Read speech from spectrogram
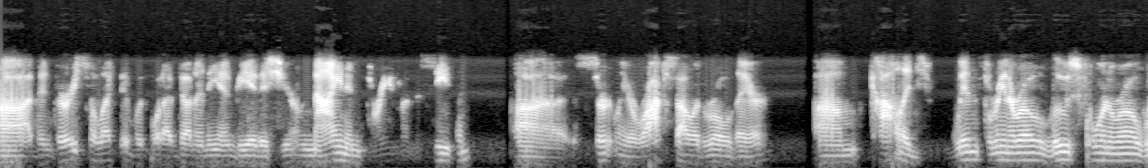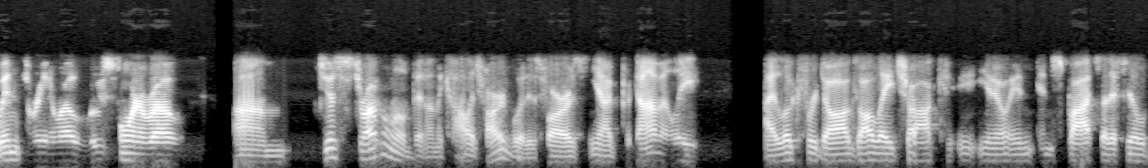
Uh, I've been very selective with what I've done in the NBA this year. I'm nine and three for the season. Uh, certainly a rock solid role there. Um, college, win three in a row, lose four in a row, win three in a row, lose four in a row. Um, just struggling a little bit on the college hardwood as far as you know. I predominantly I look for dogs. I'll lay chalk, you know, in, in spots that I feel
